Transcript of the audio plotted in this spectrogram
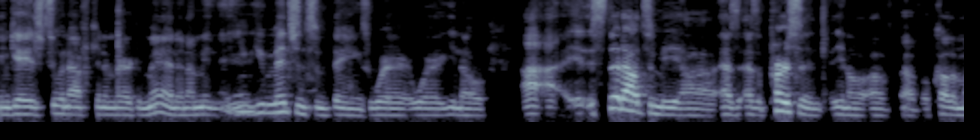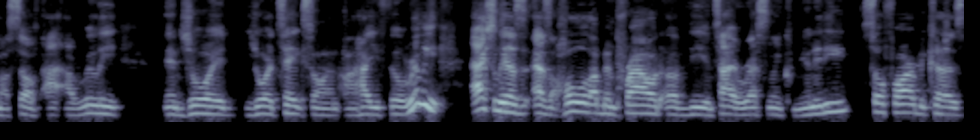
engaged to an African American man, and I mean, you, Mhm. you mentioned some things where, where you know, I, I it stood out to me uh, as as a person, you know, of of, of color myself. I, I really enjoyed your takes on on how you feel. Really, actually as as a whole i've been proud of the entire wrestling community so far because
